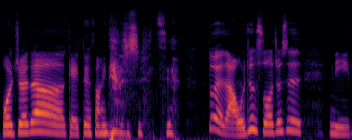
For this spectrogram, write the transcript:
我觉得给对方一点时间。对啦，我就说，就是你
